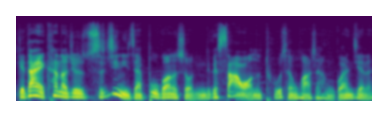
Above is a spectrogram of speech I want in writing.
给大家也看到，就是实际你在布光的时候，你这个纱网的涂层化是很关键的。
